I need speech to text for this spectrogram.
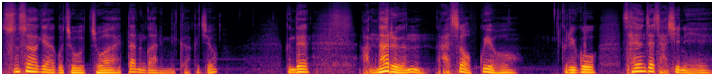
순수하게 하고 조, 좋아했다는 거 아닙니까? 그죠? 근데 앞날은 알 수 없고요. 그리고 사연자 자신이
